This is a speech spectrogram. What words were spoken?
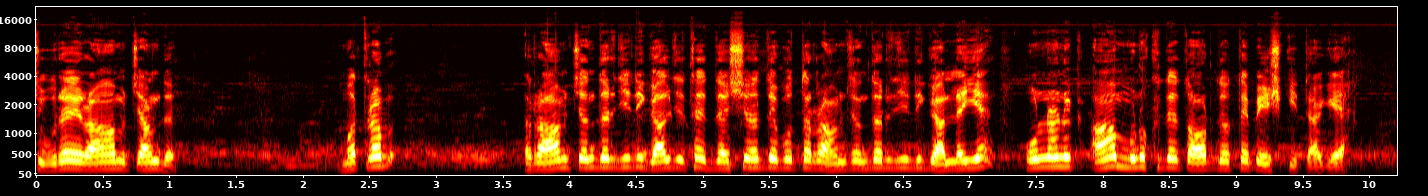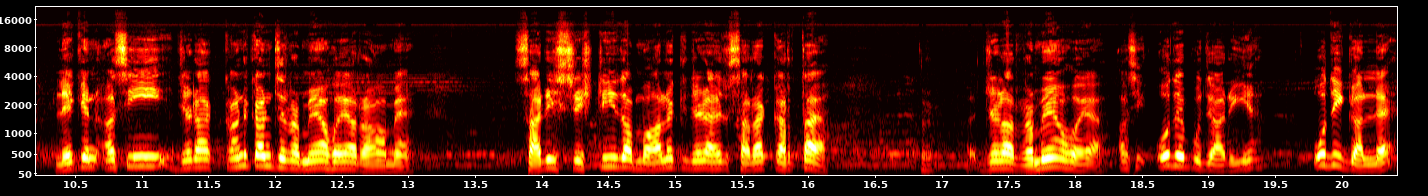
ਚੂਰੇ ਰਾਮ ਚੰਦ ਮਤਲਬ ਰਾਮ ਚੰਦਰ ਜੀ ਦੀ ਗੱਲ ਜਿੱਥੇ ਦਸ਼ਰਥ ਦੇ ਪੁੱਤਰ ਰਾਮ ਚੰਦਰ ਜੀ ਦੀ ਗੱਲ ਆਈ ਹੈ, ਉਹਨਾਂ ਨੂੰ ਆਮ ਮਨੁੱਖ ਦੇ ਤੌਰ ਦੇ ਉੱਤੇ ਪੇਸ਼ ਕੀਤਾ ਗਿਆ। ਲੇਕਿਨ ਅਸੀਂ ਜਿਹੜਾ ਕਣ ਕਣ ਚ ਰਮਿਆ ਹੋਇਆ ਰਾਮ ਹੈ, ਸਾਰੀ ਸ੍ਰਿਸ਼ਟੀ ਦਾ ਮਾਲਕ ਜਿਹੜਾ ਹੈ, ਸਾਰਾ ਕਰਤਾ ਜਿਹੜਾ ਰਮਿਆ ਹੋਇਆ, ਅਸੀਂ ਉਹਦੇ ਪੁਜਾਰੀ ਹਾਂ, ਉਹਦੀ ਗੱਲ ਹੈ,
